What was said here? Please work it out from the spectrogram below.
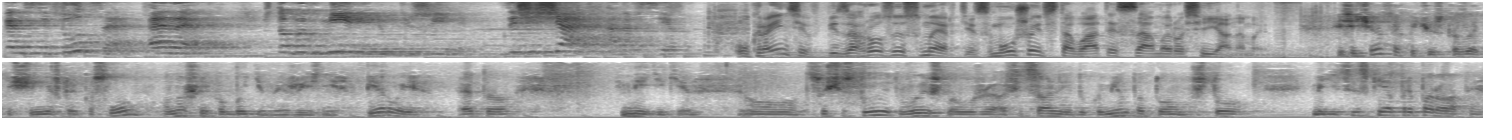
Конституция РФ, чтобы в мире люди жили. Защищает она всех. Українців під загрозою смерті змушують ставати саме росіянами. И сейчас я хочу сказать еще несколько слов о нашей обыденной жизни. Первое – это медики. Вот. Существует, вышло уже официальный документ о том, что медицинские препараты,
